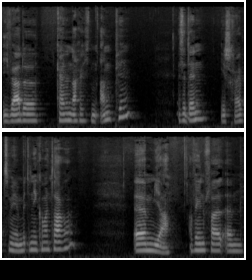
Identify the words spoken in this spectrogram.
ich werde keine Nachrichten anpinnen. Also denn, ihr schreibt es mir mit in die Kommentare. Ähm, ja, auf jeden Fall, ähm,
